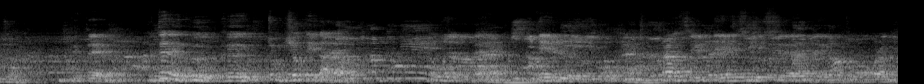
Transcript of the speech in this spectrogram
그죠. 그때 그때는 그, 그, 좀 기억들이 나요. 토고전 때 2대 1로 이기고 프랑스 1대 1 스위스한테 좀 억울하게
